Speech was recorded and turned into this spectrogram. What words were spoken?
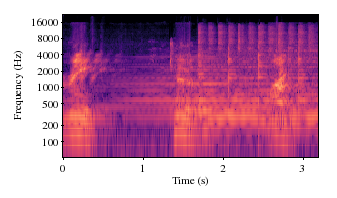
three, two, one.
